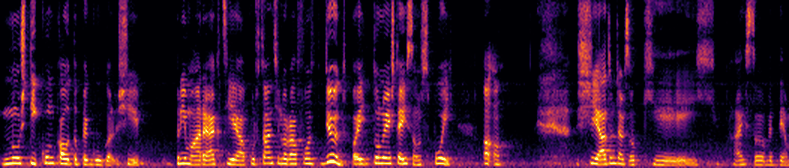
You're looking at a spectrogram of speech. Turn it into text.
Nu știi cum caută pe Google și prima reacție a cursanților a fost Dude, păi tu nu ești aici să-mi spui? Uh-uh. Și atunci am zis, ok, hai să vedem,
